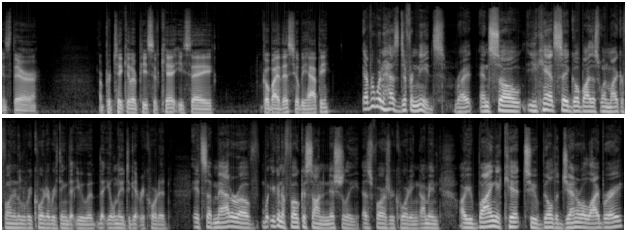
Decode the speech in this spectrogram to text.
Is there a particular piece of kit you say, go buy this, you'll be happy? Everyone has different needs, right? And so you can't say go buy this one microphone and it'll record everything that you would, that you'll need to get recorded. It's a matter of what you're going to focus on initially as far as recording. I mean, are you buying a kit to build a general library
